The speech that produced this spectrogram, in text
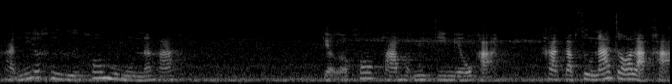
ค่ะนี่ก็คือข้อมูลนะคะ เกี่ยวกับข้อความของใน Gmail ค่ะ ค่ะกลับสู่หน้าจอหลักค่ะ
